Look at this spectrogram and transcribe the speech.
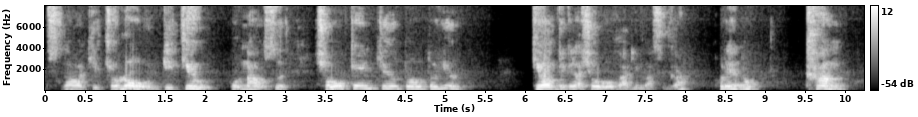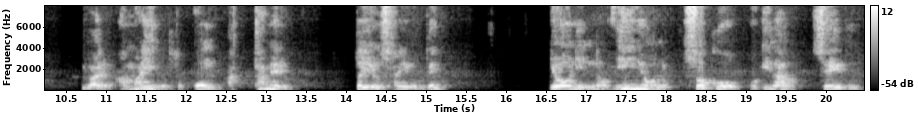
すなわち虚老利休を治す小研究等という基本的な処方がありますが、これの肝、いわゆる甘いのと温、温めるという作用で、病人の陰陽の不足を補う成分、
